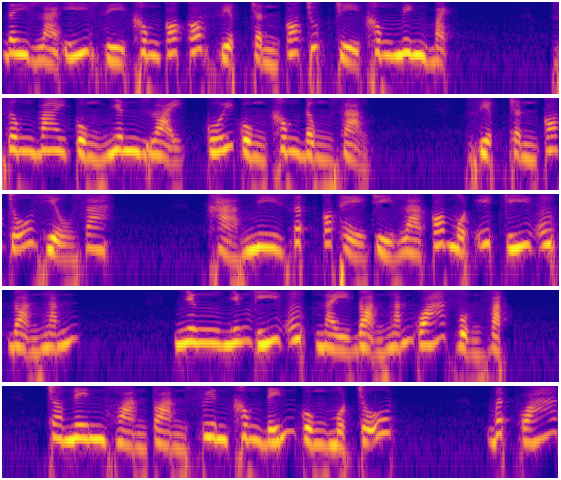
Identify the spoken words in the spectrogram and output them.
Đây là ý gì không có có Diệp Trần có chút chỉ không minh bạch. Dông bay cùng nhân loại cuối cùng không đồng dạng. Diệp Trần có chỗ hiểu ra. Khả Nhi rất có thể chỉ là có một ít ký ức đoạn ngắn. Nhưng những ký ức này đoạn ngắn quá vụn vặt. Cho nên hoàn toàn xuyên không đến cùng một chỗ. Bất quá,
